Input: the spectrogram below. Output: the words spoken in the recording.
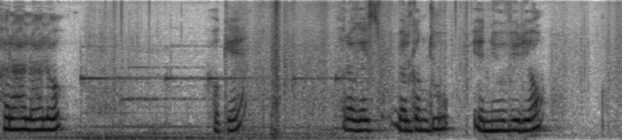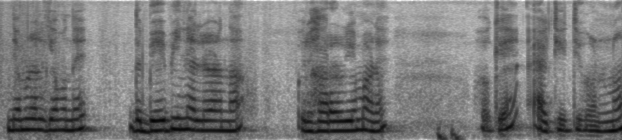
Hello hello hello okay hello guys welcome to a new video നമ്മൾ കളിക്കാൻ വന്ന ദ ബേബി നെല്ല എന്ന ഒരു ഹറർ ഗെയിമാണ് ഓക്കെ ആക്ടിവിറ്റി വന്നു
